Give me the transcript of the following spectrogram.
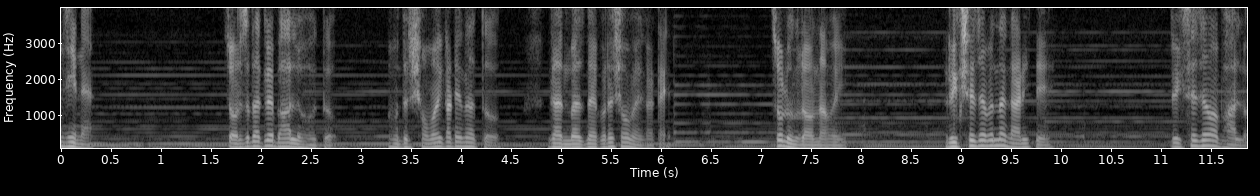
জি না। চর্চা থাকলে ভালো হতো। আমাদের সময় কাটে না তো। গান বাজনা করে সময় কাটায়। চলুন রওনা হই। রিক্সা যাবেন না গাড়িতে? রিক্সা যাওয়া ভালো।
